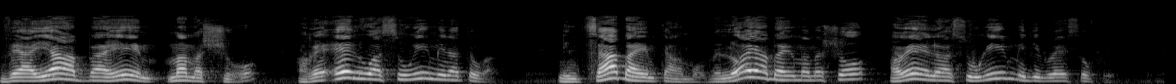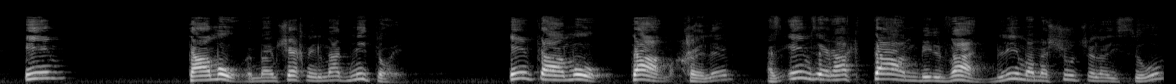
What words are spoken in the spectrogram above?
והיה בהם ממשו, הרי אלו אסורים מן התורה. נמצא בהם טעמו ולא היה בהם ממשו, הרי אלו אסורים מדברי סופרים. אם טעמו, ובהמשך נלמד מי טועם, אם טעמו טעם חלב, אז אם זה רק טעם בלבד, בלי ממשות של האיסור,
